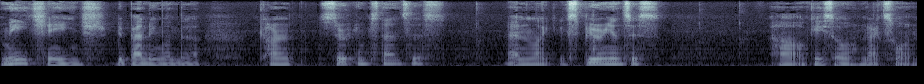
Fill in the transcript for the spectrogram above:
may change depending on the current circumstances and like experiences. Uh, okay, so next one.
